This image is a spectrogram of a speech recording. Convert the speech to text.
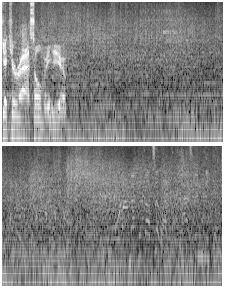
Get your ass over here. Mechagodzilla has been weakened.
